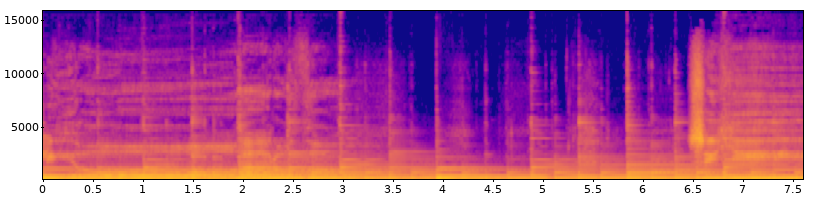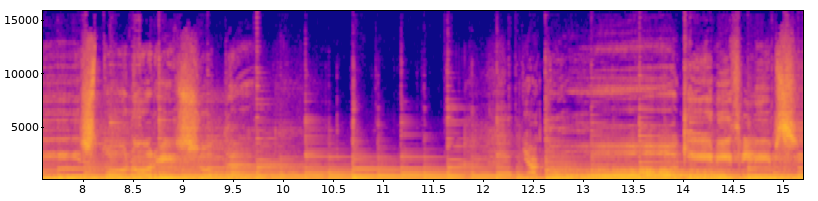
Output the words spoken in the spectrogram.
πλοίο αροδό σιγεί στον ορίζοντα. Μια κόκκινη θλίψη.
